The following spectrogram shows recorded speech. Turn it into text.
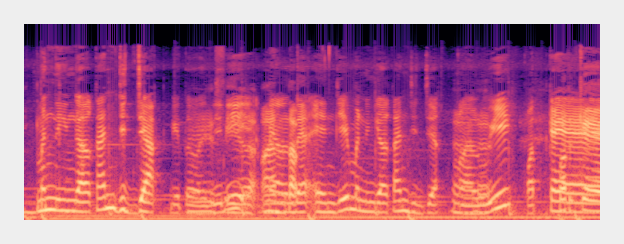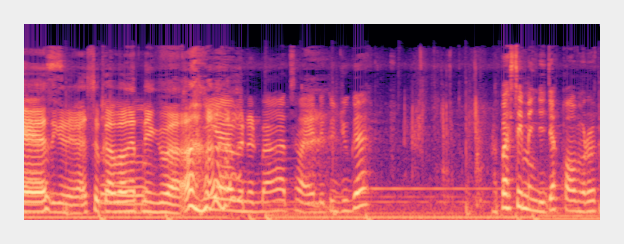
meninggalkan jejak gitu Yes, jadi iya. Melda NJ meninggalkan jejak melalui podcast Podcast gitu ya. Suka Gitu. banget nih gua. iya bener banget selain itu juga apa sih menjejak kalau menurut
